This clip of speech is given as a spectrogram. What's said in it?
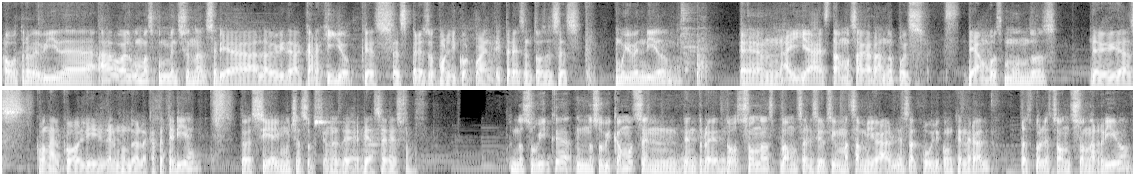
A otra bebida, ah, algo más convencional sería la bebida carajillo, que es expreso con licor 43, entonces es muy vendido. Em, ahí ya estamos agarrando pues de ambos mundos, de bebidas con alcohol y del mundo de la cafetería. Entonces sí hay muchas opciones de, de hacer eso nos, ubica, nos ubicamos en, dentro de dos zonas, vamos a decir así, más amigables al público en general, las cuales son Zona Río,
